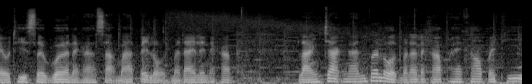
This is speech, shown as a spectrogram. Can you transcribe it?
IoT Server นะครับ สามารถไปโหลดมาได้เลยนะครับ หลังจากนั้นเพื่อโหลดมาแล้วนะครับ ให้เข้าไปที่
